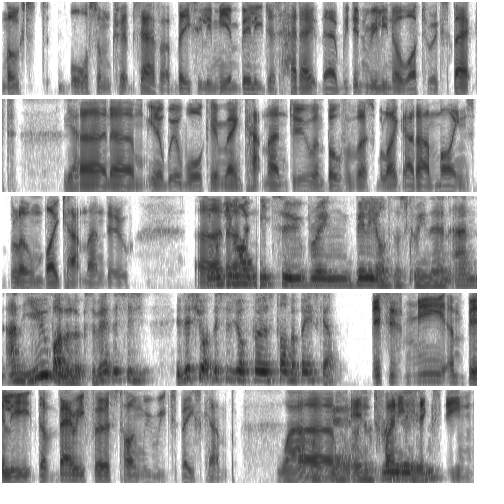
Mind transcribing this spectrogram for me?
most awesome trips ever. Basically, me and Billy just head out there. We didn't really know what to expect, Yeah. and um, you know, we were walking around Kathmandu, and both of us were like had our minds blown by Kathmandu. So would you um, like me to bring Billy onto the screen then, and and you by the looks of it? This is is this your this is your first time at base camp? this is me and Billy the very first time we reached base camp Wow. um, okay. In gonna bring it in.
